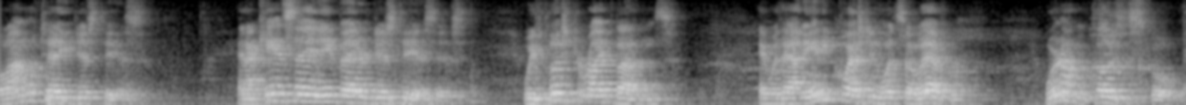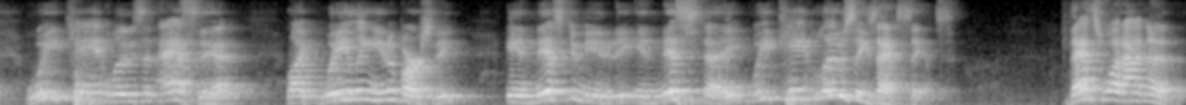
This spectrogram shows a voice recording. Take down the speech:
Well, I'm gonna tell you just this, and I can't say it any better just this, is we've pushed the right buttons, and without any question whatsoever, we're not gonna close the school. We can't lose an asset like Wheeling University in this community, in this state. We can't lose these assets. That's what I know.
